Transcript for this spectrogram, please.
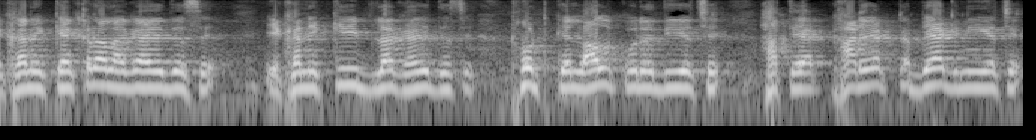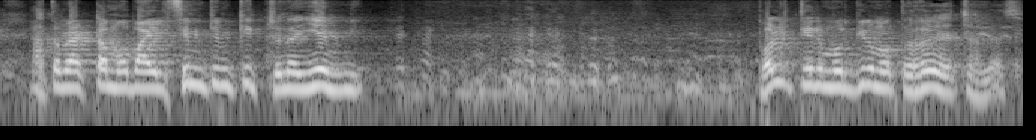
এখানে কেঁকড়া লাগাই দিয়েছে, এখানে ক্রিপ লাগাই দিয়েছে, ঠোঁটকে লাল করে দিয়েছে, হাতে এক ঘাড়ে একটা ব্যাগ নিয়েছে, এত একটা মোবাইল, সিম টিম কিচ্ছু না এমনি। পোলট্রির মুরগির মতো হয়ে চলেছে।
